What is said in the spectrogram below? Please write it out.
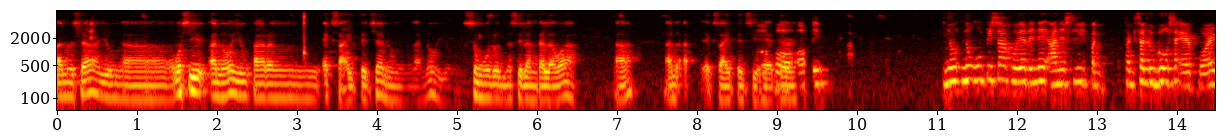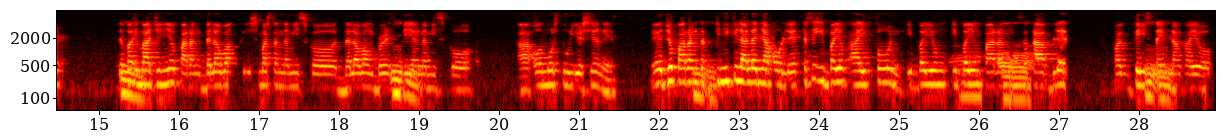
ano siya, yung uh, was she ano, yung parang excited siya nung ano, yung sumunod na silang dalawa. Ha? Ano, excited si Heather. Opo. opo. Yung, nung umpisa, Kuya Rene, honestly, pag, pag salubong ko sa airport, di ba, Mm. imagine niyo parang dalawang Christmas ang na-miss ko, dalawang birthday Mm-mm. ang na-miss ko. Ah, almost two years yun eh. Medyo parang Mm-mm. kinikilala niya ako ulit kasi iba yung iPhone, iba yung iba yung parang Oo. sa tablet. Pag FaceTime Mm-mm. lang kayo.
